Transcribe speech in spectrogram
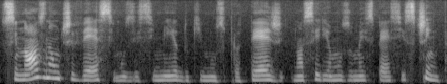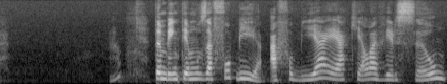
Se nós não tivéssemos esse medo que nos protege, nós seríamos uma espécie extinta. Também temos a fobia. A fobia é aquela aversão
